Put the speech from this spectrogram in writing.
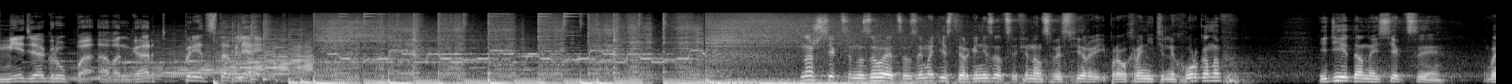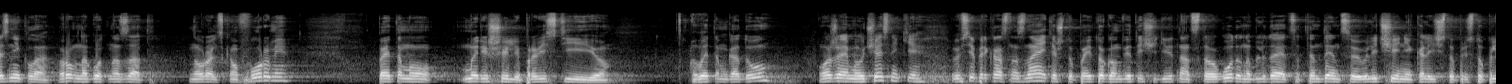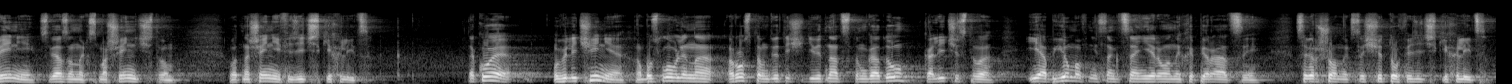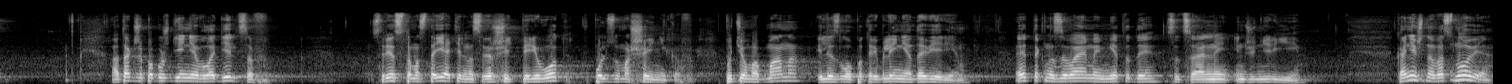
Медиагруппа «Авангард» представляет. Наша секция называется «Взаимодействие организации финансовой сферы и правоохранительных органов». Идея данной секции возникла ровно год назад на Уральском форуме, поэтому мы решили провести ее в этом году. Уважаемые участники, вы все прекрасно знаете, что по итогам 2019 года наблюдается тенденция увеличения количества преступлений, связанных с мошенничеством в отношении физических лиц. Такое увеличение обусловлено ростом в 2019 году количества и объемов несанкционированных операций, совершенных со счетов физических лиц, а также побуждение владельцев средств самостоятельно совершить перевод в пользу мошенников путем обмана или злоупотребления доверием. Это так называемые методы социальной инженерии. Конечно, в основе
